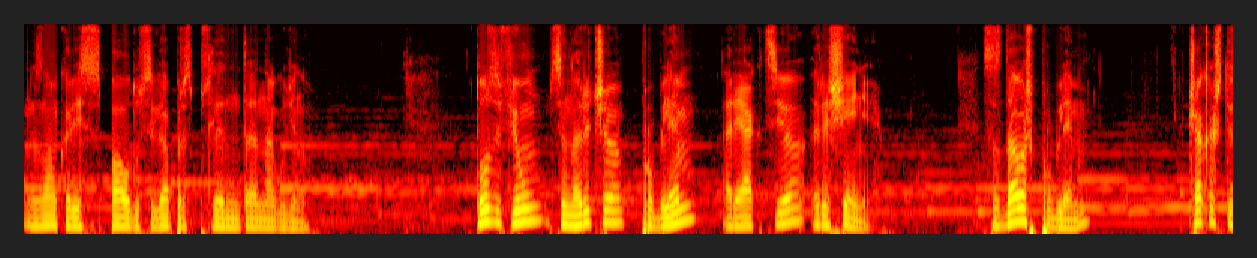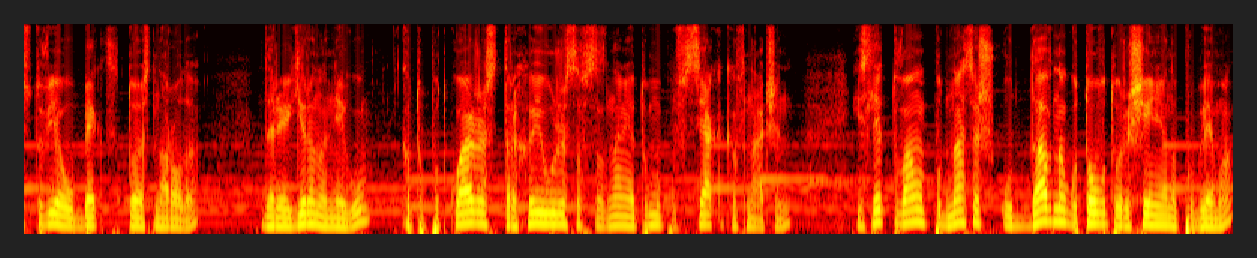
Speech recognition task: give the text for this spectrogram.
не знам къде си спал до сега през последната една година. Този филм се нарича Проблем, реакция, решение. Създаваш проблем, чакаш тестовия обект, т.е. народа, да реагира на него, като подклажаш страха и ужаса в съзнанието му по всякакъв начин и след това му поднасяш отдавна готовото решение на проблема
